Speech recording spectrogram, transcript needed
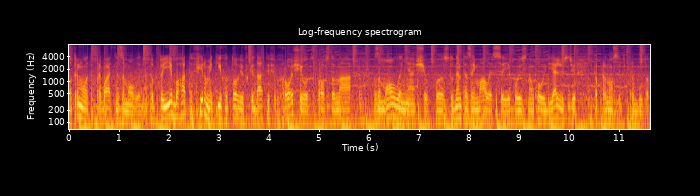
отримувати приватні замовлення. Тобто є багато фірм, які готові вкидати гроші от просто на замовлення, щоб студенти займалися якоюсь науковою діяльністю, яка приносить прибуток.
